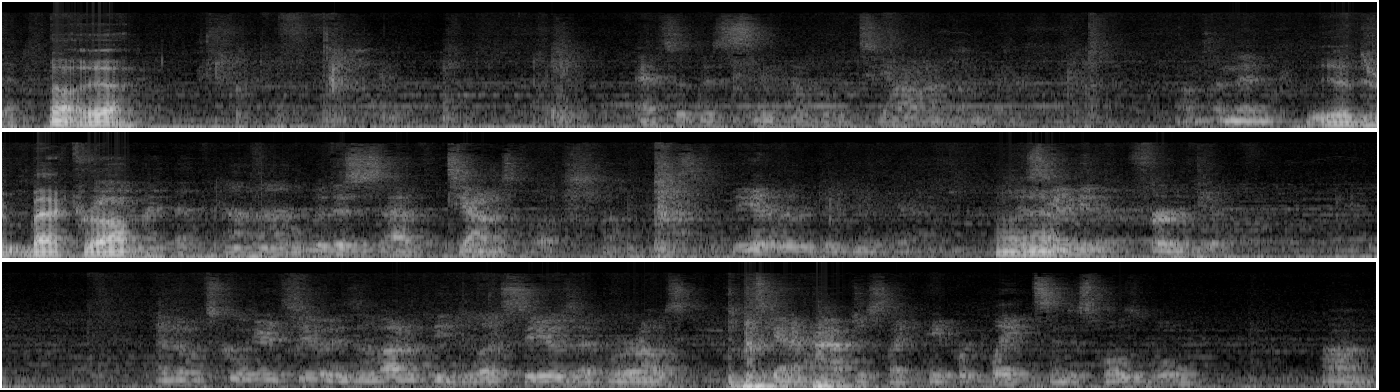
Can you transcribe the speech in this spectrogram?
yeah. Oh yeah. And so this is gonna have a little Tiana on there. Um, and then, Yeah, different backdrop. Uh-huh. but this is have Tiana's clothes. You get a really good view here. Oh, it's yeah. gonna be the preferred view. And then what's cool here too is a lot of the deluxe studios everywhere else is gonna have just like paper plates and disposable. Um,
